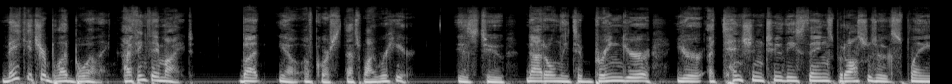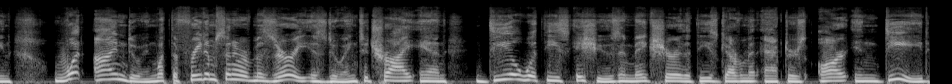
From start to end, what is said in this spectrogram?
may get your blood boiling. I think they might, but you know, of course, that's why we're here is to not only to bring your your attention to these things, but also to explain what I'm doing, what the Freedom Center of Missouri is doing to try and deal with these issues and make sure that these government actors are indeed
